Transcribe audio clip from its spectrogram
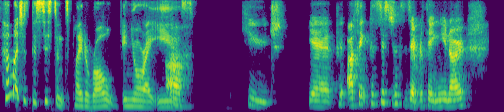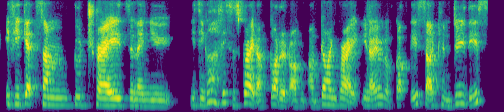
How much has persistence played a role in your eight years? Oh, huge. Yeah, I think persistence is everything. You know, if you get some good trades and then you you think, oh, this is great. I've got it. I'm, I'm going great. You know, I've got this. I can do this.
